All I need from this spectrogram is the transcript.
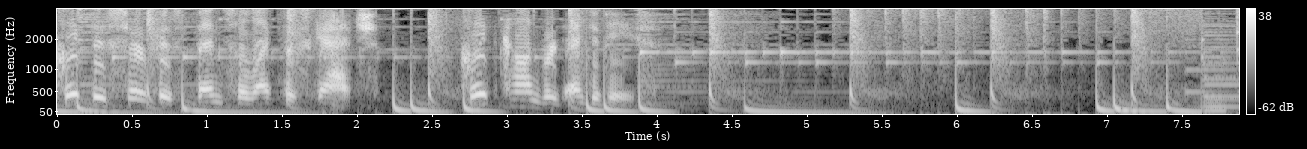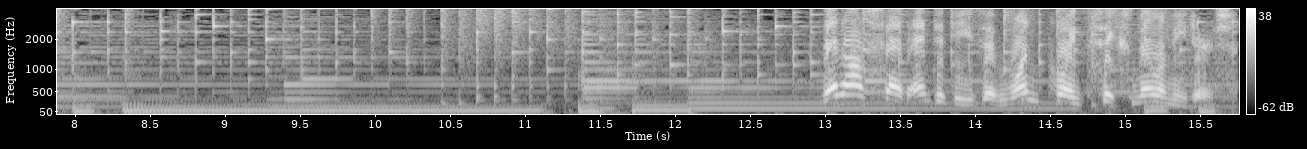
Click this surface, then select the sketch. Click Convert Entities. Then offset entities at 1.6 millimeters.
